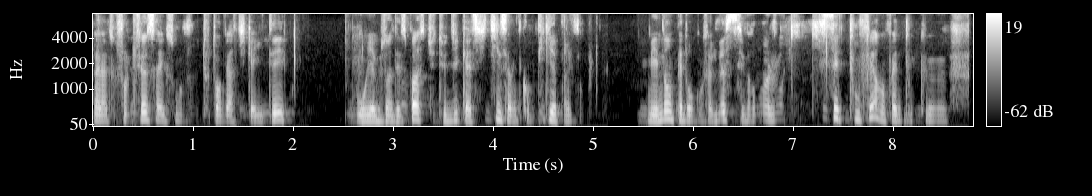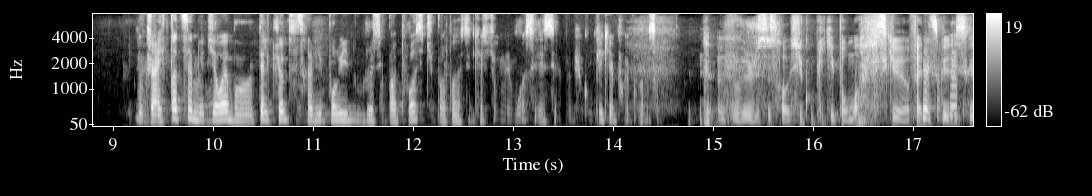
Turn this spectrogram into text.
Renato Sanchez, avec son jeu tout en verticalité, où il y a besoin d'espace, tu te dis qu'à City, ça va être compliqué, par exemple. Mais non, Pedro Gonçalves, c'est vraiment un joueur qui, sait tout faire, en fait. Euh, donc j'arrive pas de ça à me dire, ouais, bon, tel club, ce serait mieux pour lui. Donc je sais pas toi si tu peux répondre à cette question, mais moi, c'est un peu plus compliqué pour à ça. Ce sera aussi compliqué pour moi, parce que en fait, ce que, ce que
